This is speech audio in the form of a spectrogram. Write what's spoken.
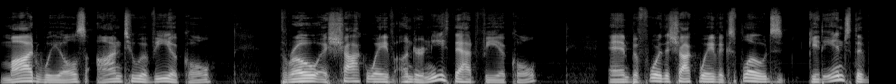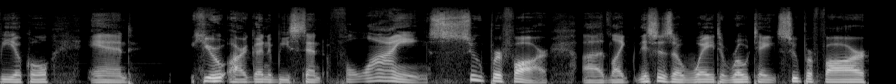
mod wheels onto a vehicle, throw a shockwave underneath that vehicle, and before the shockwave explodes, get into the vehicle and you are going to be sent flying super far. Uh, like this is a way to rotate super far,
